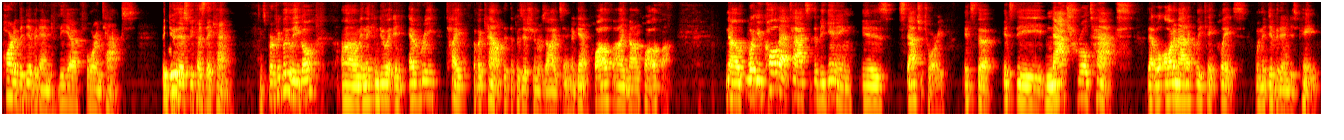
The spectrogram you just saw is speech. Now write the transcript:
part of the dividend via foreign tax they do this because they can it's perfectly legal um, and they can do it in every type of account that the position resides in again qualified non-qualified now, what you call that tax at the beginning is statutory. It's the it's the natural tax that will automatically take place when the dividend is paid.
